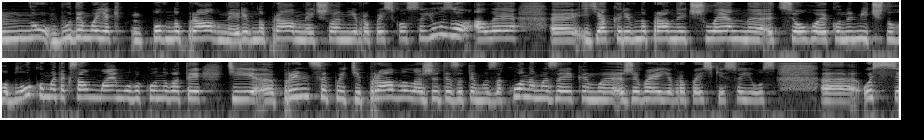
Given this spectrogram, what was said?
Ну, будемо як повноправний рівноправний член Європейського союзу, але е, як рівноправний член цього економічного блоку, ми так само маємо виконувати ті е, принципи, ті правила, жити за тими законами, за якими живе Європейський Союз. Е, Ось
